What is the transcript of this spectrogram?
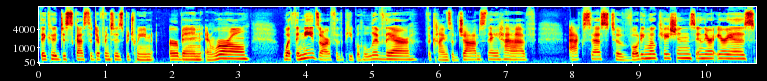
They could discuss the differences between urban and rural, what the needs are for the people who live there, the kinds of jobs they have, access to voting locations in their areas,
